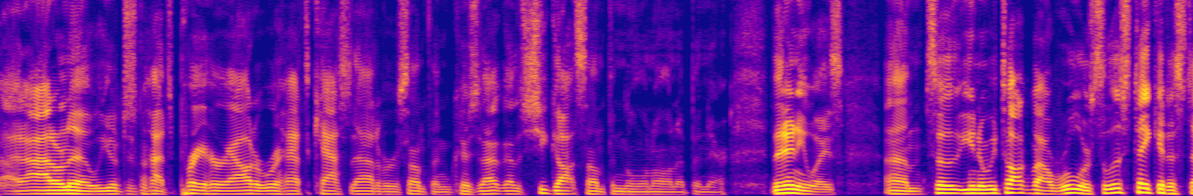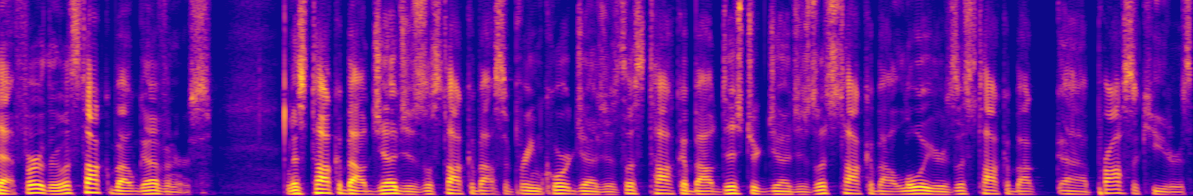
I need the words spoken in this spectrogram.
I, I don't know. We're just gonna have to pray her out, or we're gonna have to cast it out of her or something because she got something going on up in there. But anyways, um, so you know, we talk about rulers. So let's take it a step further. Let's talk about governors. Let's talk about judges. Let's talk about Supreme Court judges. Let's talk about district judges. Let's talk about lawyers. Let's talk about uh, prosecutors.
